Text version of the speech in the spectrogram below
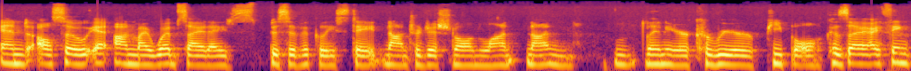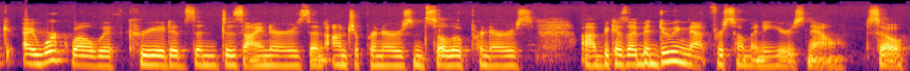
And also eh, on my website, I specifically state non traditional and non linear career people because I, I, think I work well with creatives and designers and entrepreneurs and solopreneurs uh, because I've been doing that for so many years now. So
